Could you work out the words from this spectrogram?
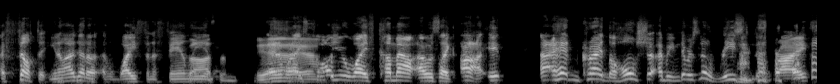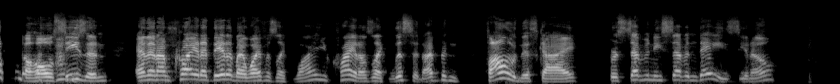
I felt it. You know, I got a, a wife and a family, and- Awesome. and Yeah, when I saw your wife come out, I was like, ah, it. I hadn't cried the whole show. I mean, there was no reason to cry the whole season. And then I'm crying at the end, and my wife was like, "Why are you crying?" I was like, "Listen, I've been following this guy for 77 days. You know."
